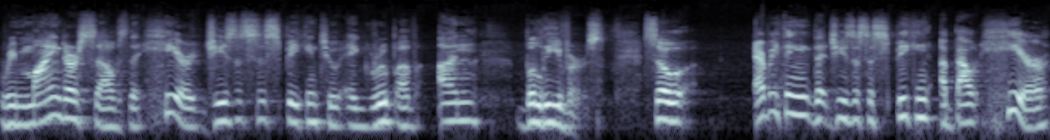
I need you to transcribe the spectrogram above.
remind ourselves that here Jesus is speaking to a group of unbelievers. So everything that Jesus is speaking about here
